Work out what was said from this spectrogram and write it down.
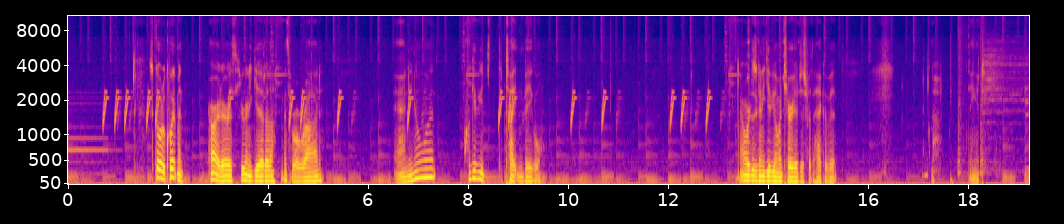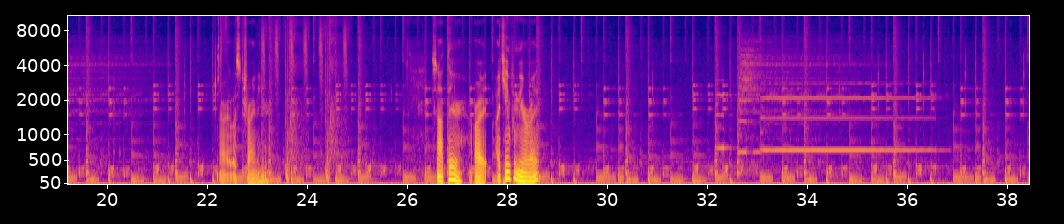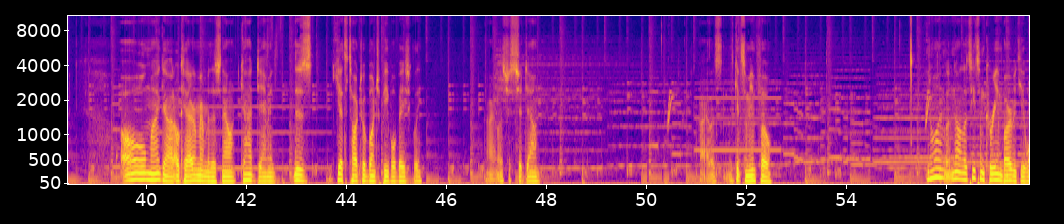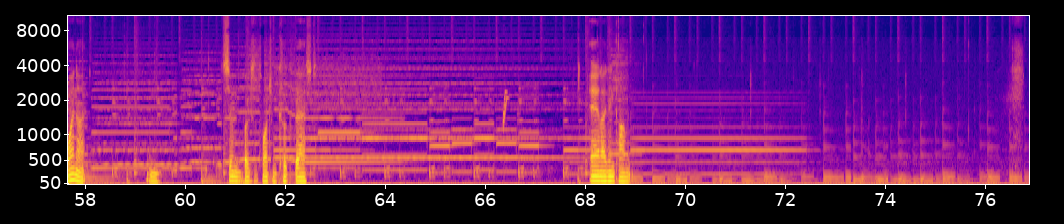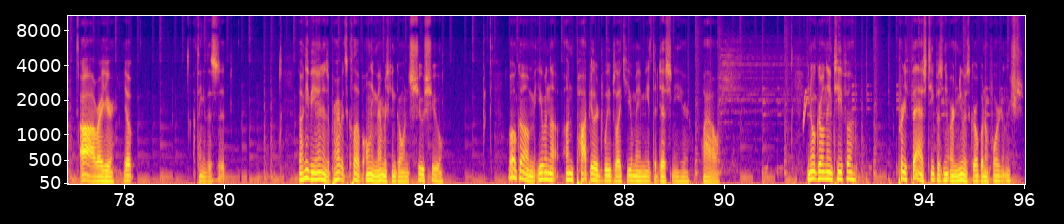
let's go to equipment. Alright, Aerith, you're to get a mithril rod. And you know what? I'll give you the Titan Bangle. And we're just gonna give you a materia just for the heck of it. Let's try in here. It's not there. Alright, I came from here, right? Oh my god. Okay, I remember this now. God damn it. This is... You have to talk to a bunch of people, basically. Alright, let's just sit down. Let's, let's get some info. You know what? No, let's eat some Korean barbecue. Why not? And 70 bucks, let's watch them cook fast. And I didn't comment. Ah, right here. Yep. I think this is it. The Honeybee Inn is a private club. Only members can go and shoo shoo. Welcome. Even the unpopular dweebs like you may meet the destiny here. Wow. You know a girl named Tifa? Pretty fast. Tifa's new, our newest girl, but unfortunately, sh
